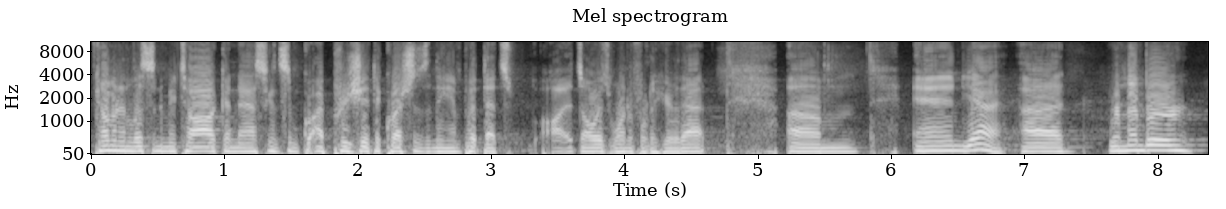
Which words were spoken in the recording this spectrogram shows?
coming and listening to me talk and asking some. I appreciate the questions and the input. That's uh, it's always wonderful to hear that. Um, and yeah, uh, remember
